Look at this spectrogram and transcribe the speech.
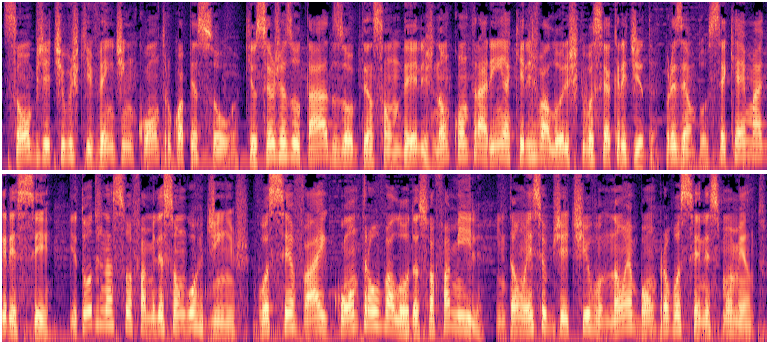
são objetivos que vêm de encontro com a pessoa, que os seus resultados ou obtenção deles não contrariem aqueles valores que você acredita. Por exemplo, você quer emagrecer e todos na sua família são gordinhos. Você vai contra o valor da sua família. Então esse objetivo não é bom para você nesse momento.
